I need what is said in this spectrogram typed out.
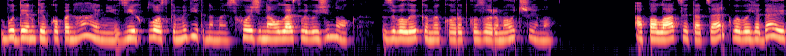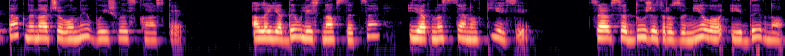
Будинки в Копенгагені з їх плоскими вікнами, схожі на улесливих жінок з великими короткозорими очима. А палаци та церкви виглядають так, неначе вони вийшли з казки. Але я дивлюсь на все це, як на сцену в п'єсі. Це все дуже зрозуміло і дивно,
